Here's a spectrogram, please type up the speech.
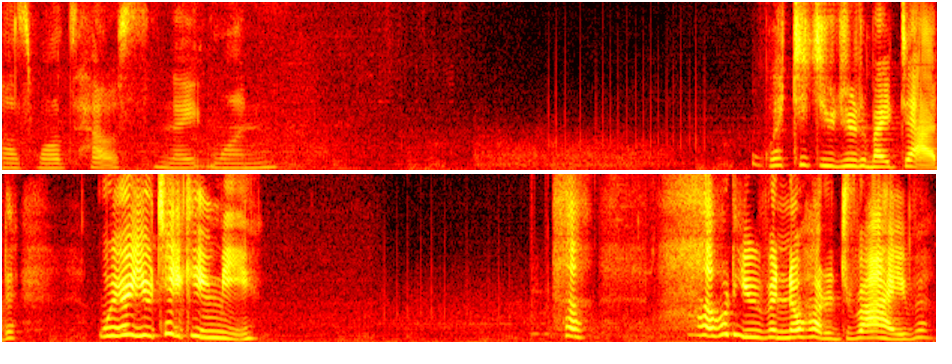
Oswald's house, night one. What did you do to my dad? Where are you taking me? Huh. How do you even know how to drive?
